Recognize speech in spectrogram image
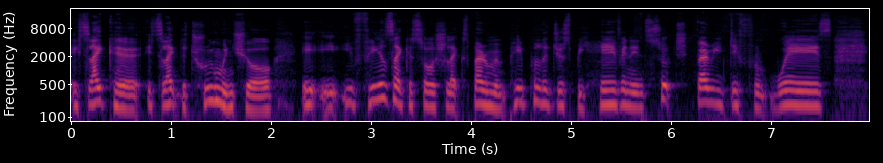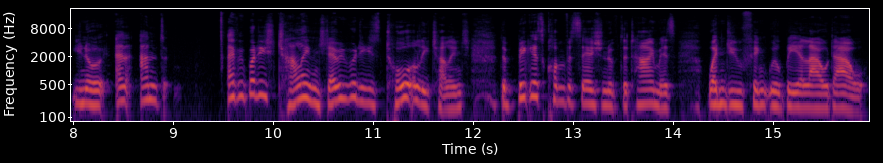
it's like a it's like the truman show. It, it, it feels like a social experiment. People are just behaving in such very different ways you know and and everybody's challenged. Everybody's totally challenged. The biggest conversation of the time is when do you think we'll be allowed out?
